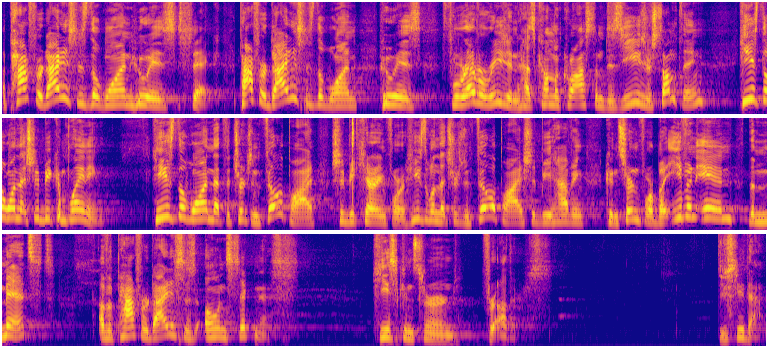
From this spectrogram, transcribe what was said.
Epaphroditus is the one who is sick. Epaphroditus is the one who is, for whatever reason, has come across some disease or something. He's the one that should be complaining. He's the one that the church in Philippi should be caring for. He's the one that church in Philippi should be having concern for. But even in the midst of Epaphroditus' own sickness, he's concerned for others. Do you see that?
